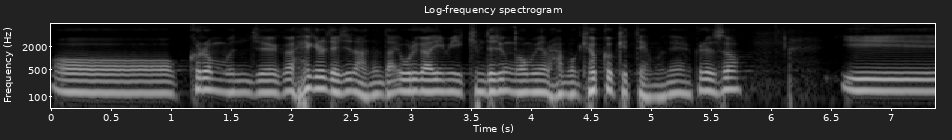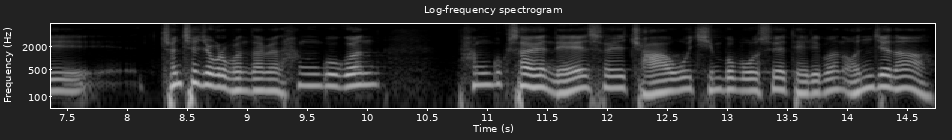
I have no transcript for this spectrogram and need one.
어, 그런 문제가 해결되지는 않는다. 우리가 이미 김대중 노무현을 한번 겪었기 때문에 그래서 이 전체적으로 본다면 한국은 한국 사회 내에서의 좌우 진보 보수의 대립은 언제나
